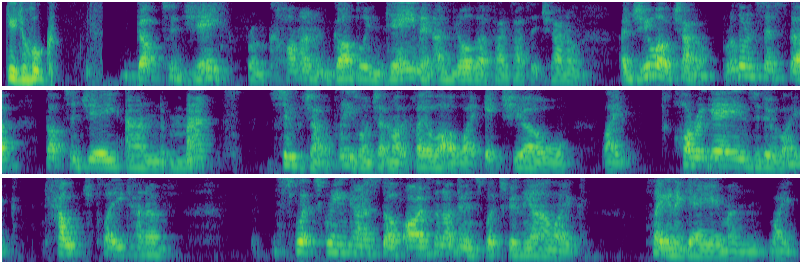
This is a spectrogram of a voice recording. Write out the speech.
Gives a hug. Dr. G from Common Goblin Gaming, another fantastic channel. A duo channel, brother and sister, Dr. G and Matt. Super channel. Please go and check them out. They play a lot of like itch.io, like horror games. They do like couch play kind of split screen kind of stuff, or if they're not doing split screen, they are like playing a game and like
